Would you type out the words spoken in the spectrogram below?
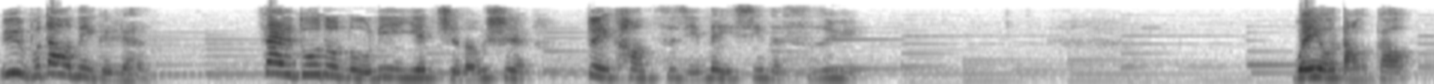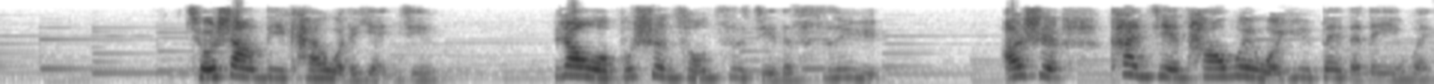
遇不到那个人，再多的努力也只能是对抗自己内心的私欲，唯有祷告，求上帝开我的眼睛，让我不顺从自己的私欲，而是看见他为我预备的那一位。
